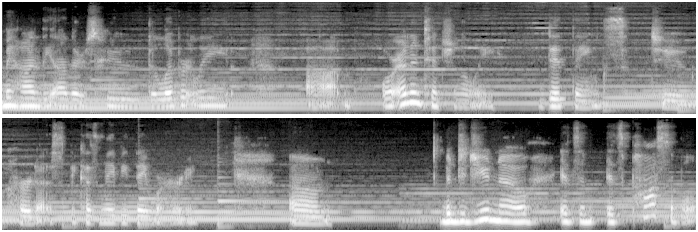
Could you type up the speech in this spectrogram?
behind the others who deliberately um, or unintentionally did things to hurt us because maybe they were hurting. Um, but did you know it's a, it's possible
